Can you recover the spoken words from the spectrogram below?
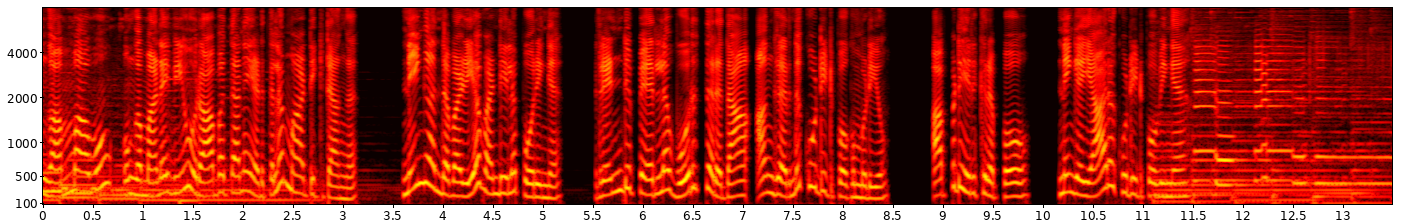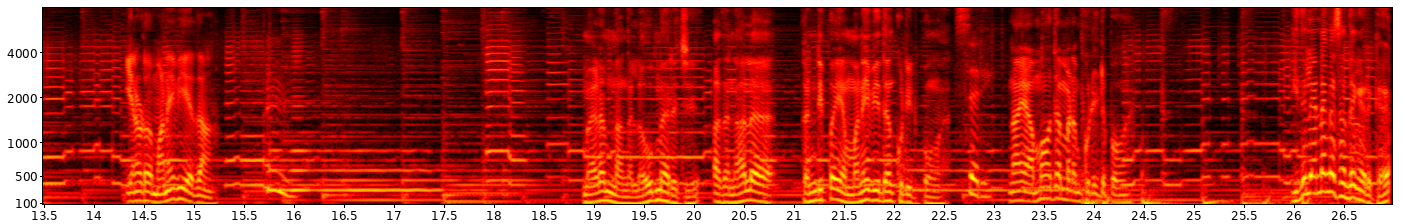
உங்க அம்மாவும் உங்க மனைவியும் ஒரு ஆபத்தான இடத்துல மாட்டிக்கிட்டாங்க. நீங்க அந்த வழியா வண்டியில போறீங்க. ரெண்டு பேர்ல ஒருத்தரை தான் அங்க இருந்து கூட்டிட்டு போக முடியும். அப்படி இருக்கிறப்போ நீங்க யார கூட்டிட்டு போவீங்க? என்னோட மனைவியை தான். மேடம் நாங்கள் லவ் மேரேஜ். அதனால கண்டிப்பாக என் மனைவி தான் கூட்டிகிட்டு போவேன் சரி. நான் என் அம்மாவை தான் மேடம் கூட்டிட்டு போவேன். இதுல என்னங்க சந்தேகம் இருக்கு?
